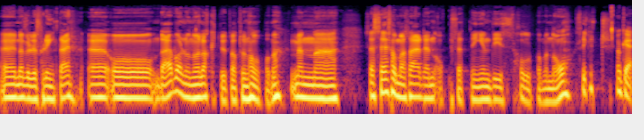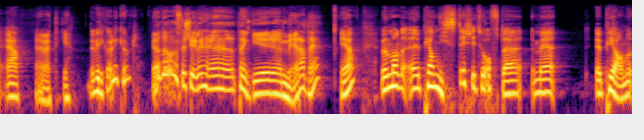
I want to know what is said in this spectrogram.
Eh, hun er veldig flink der. Eh, og det er bare noe hun har lagt ut at hun holder på med. Men, så jeg ser for meg at det er den oppsetningen de holder på med nå, sikkert. Ok, ja. Jeg vet ikke. Det virka litt kult. Ja, det var ganske stilig. Jeg tenker mer av det. Ja. Men man, pianister sitter jo ofte med piano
